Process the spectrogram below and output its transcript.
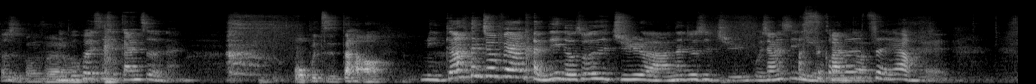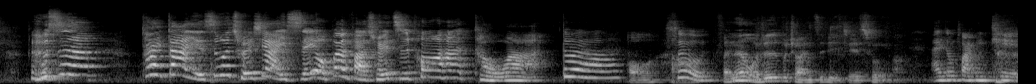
二十公分、啊，你不会是甘蔗男？我不知道，你刚刚就非常肯定的说是 G 了啊，那就是 G，我相信你十的判断公分是。这样哎、不是啊，太大也是会垂下来，谁有办法垂直碰到他的头啊对啊，哦，好所以我反正我就是不喜欢肢体接触嘛。？I don't fucking care。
